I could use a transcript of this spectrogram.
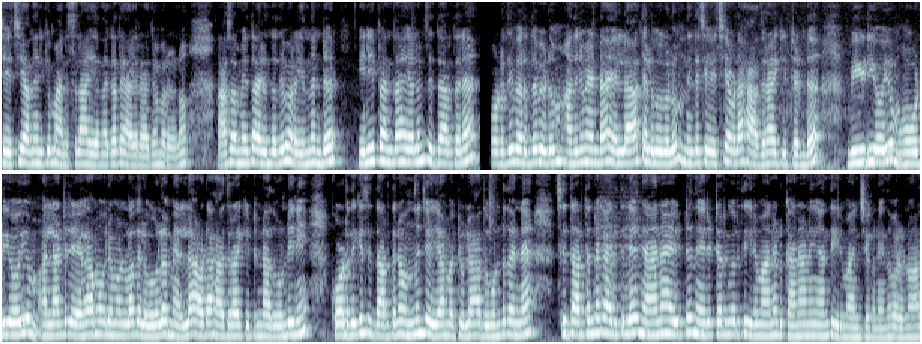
ചേച്ചിയാണെന്ന് എനിക്ക് മനസ്സിലായി എന്നൊക്കെ ത്യാഗരാജൻ പറയണു ആ സമയത്ത് അരുന്ധതി പറയുന്നുണ്ട് ഇനിയിപ്പോൾ എന്തായാലും സിദ്ധാർത്ഥനെ കോടതി വെറുതെ വിടും. അതിനുവേണ്ട എല്ലാ തെളിവുകളും നിന്റെ ചേച്ചി അവിടെ ഹാജരാക്കിയിട്ടുണ്ട്. വീഡിയോയും ഓഡിയോയും അല്ലാണ്ട് രേഖാമൂലമുള്ള തെളിവുകളും എല്ലാം അവിടെ ഹാജരാക്കിയിട്ടുണ്ട്. അതുകൊണ്ട് ഇനി കോടതിക്ക് സിദ്ധാർത്ഥനെ ഒന്നും ചെയ്യാൻ പറ്റില്ല അതുകൊണ്ട് തന്നെ സിദ്ധാർത്ഥന്റെ കാര്യത്തിൽ ഞാനായിട്ട് നേരിട്ടിറങ്ങി ഒരു തീരുമാനം എടുക്കാനാണ് ഞാൻ തീരുമാനിച്ചേക്കണേ എന്ന് പറയുന്നു. ആ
